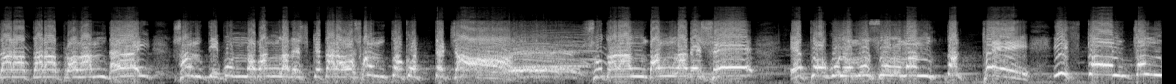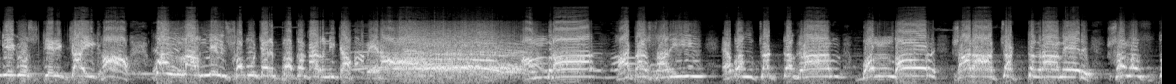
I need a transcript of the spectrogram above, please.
দ্বারা তারা প্রমাণ দেয়, শান্তিপূর্ণ বাংলাদেশকে তারা অশান্ত করতে চায়। সুতরাং বাংলাদেশে এতগুলো মুসলমান থাকতে ইসকন জঙ্গি গোষ্ঠীর জায়গা বাংলার নীল সবুজের পতাকার নিতে হবে না। আমরা হাটাসারি এবং চট্টগ্রাম, বন্দর, সারা চট্টগ্রামের সমস্ত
